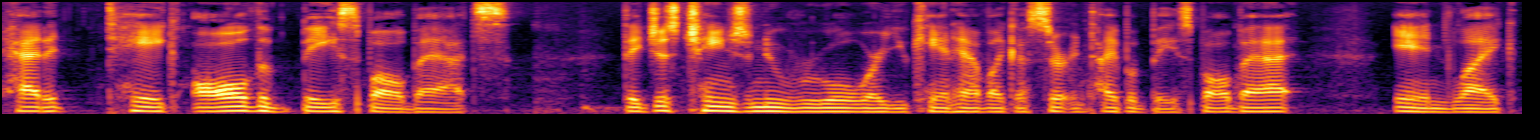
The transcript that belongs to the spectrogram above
had to take all the baseball bats. They just changed a new rule where you can't have like a certain type of baseball bat in like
